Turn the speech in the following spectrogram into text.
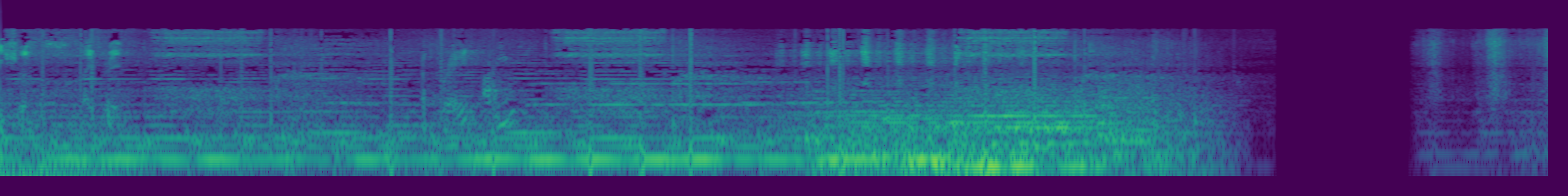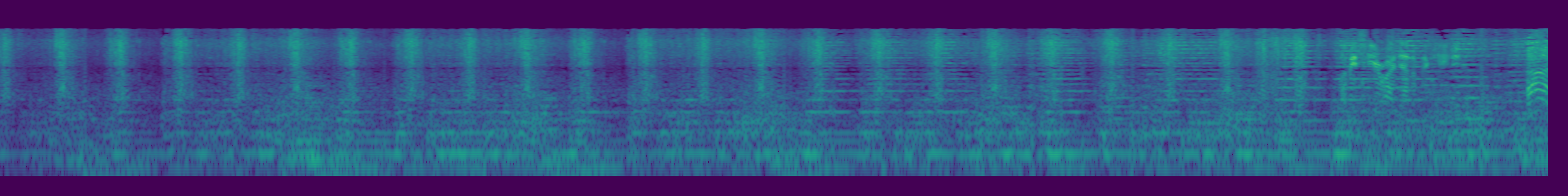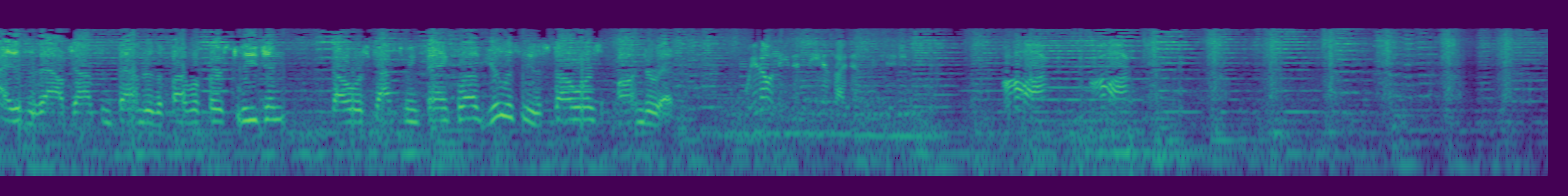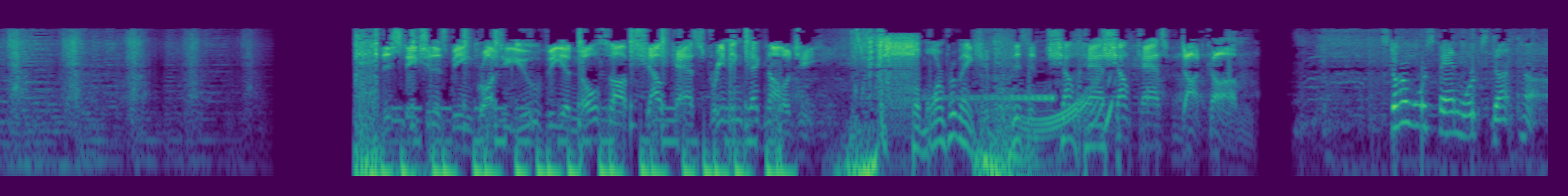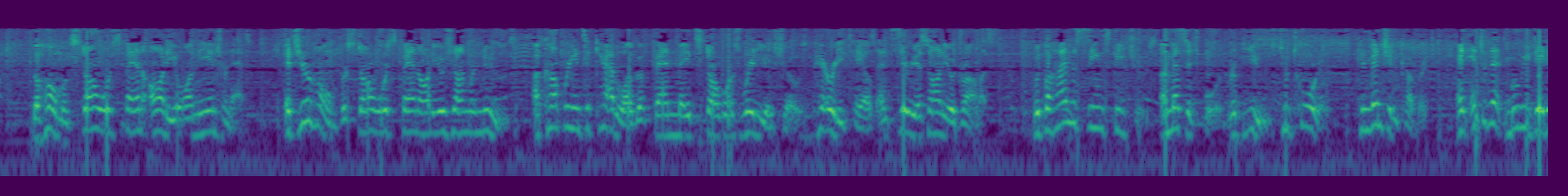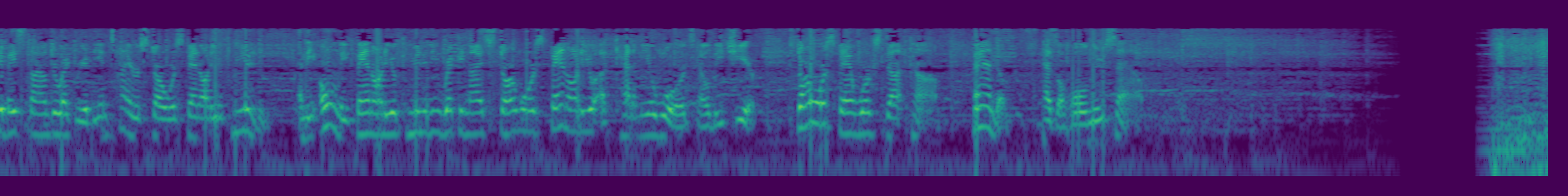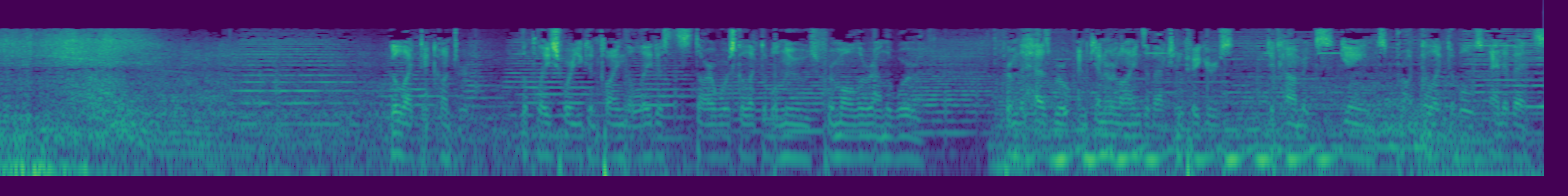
Patience, Johnson, founder of the 501st Legion Star Wars Costuming Fan Club. You're listening to Star Wars en Direct. We don't need to see his identification. Move along. Move along. This station is being brought to you via Nullsoft Shoutcast streaming technology. For more information, visit shoutcast, shoutcast.com. StarWarsFanWorks.com, the home of Star Wars fan audio on the internet. It's your home for Star Wars fan audio genre news, a comprehensive catalog of fan-made Star Wars radio shows, parody tales, and serious audio dramas. With behind-the-scenes features, a message board, reviews, tutorials, convention coverage, an internet movie database-style directory of the entire Star Wars fan audio community, and the only fan audio community-recognized Star Wars Fan Audio Academy Awards held each year. StarWarsFanWorks.com. Fandom has a whole new sound. Galactic Hunter, the place where you can find the latest Star Wars collectible news from all around the world. From the Hasbro and Kenner lines of action figures to comics, games, prop collectibles, and events,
